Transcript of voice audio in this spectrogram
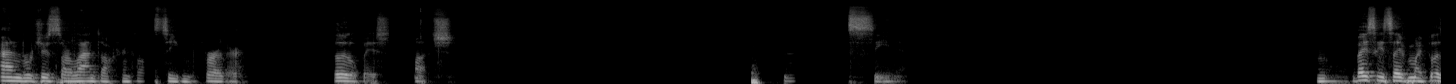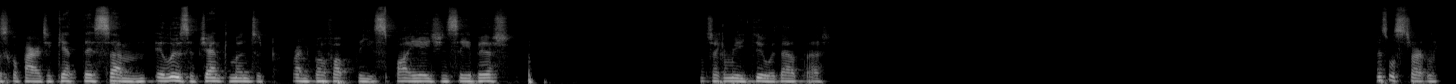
and reduces our land doctrine costs even further. A little bit much. Let's see now. Basically saving my political power to get this um elusive gentleman to try and buff up the spy agency a bit. Which I can really do without that. As well start looking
